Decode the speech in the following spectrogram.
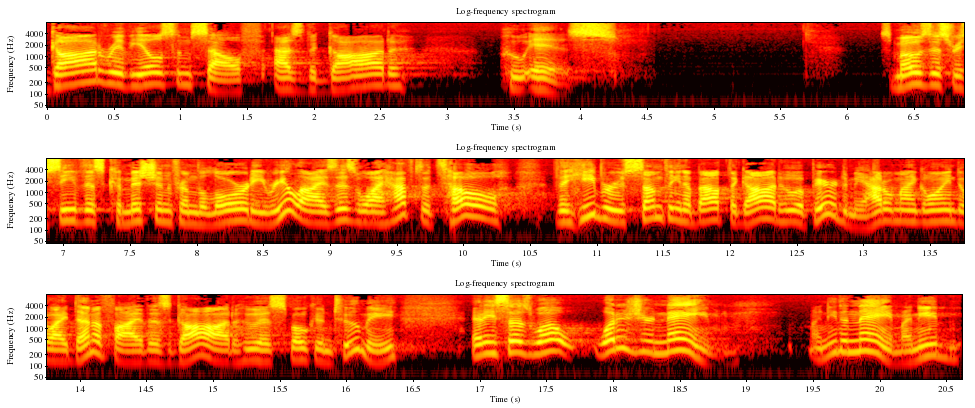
God reveals himself as the God who is. As Moses received this commission from the Lord, he realizes, well, I have to tell the Hebrews something about the God who appeared to me. How am I going to identify this God who has spoken to me? And he says, well, what is your name? I need a name. I need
